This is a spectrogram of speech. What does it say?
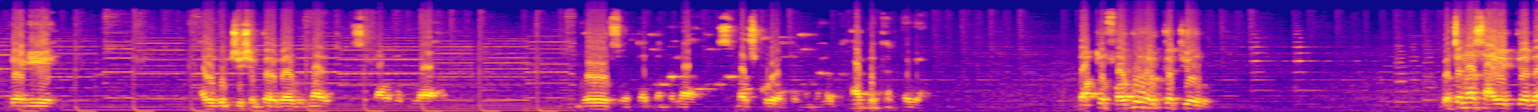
ಹೀಗಾಗಿ, ಅದು ಗುಂಚಿ ಗೌಡ್ರನ್ನ ನಾವೆಲ್ಲ ಕೂಡ ಗೌರವಿಸುವಂತ ನಮ್ಮೆಲ್ಲ ಆದ್ಯ ಕರ್ತವ್ಯ. ಡಾಕ್ಟರ್ ಫಗು ಹಲ್ಕಟ್ಟಿಯವರು ವಚನ ಸಾಹಿತ್ಯದ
